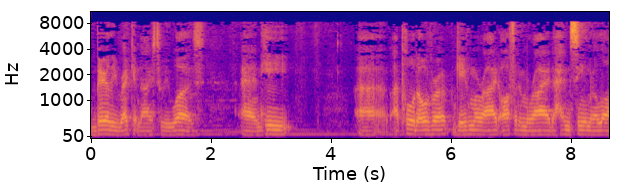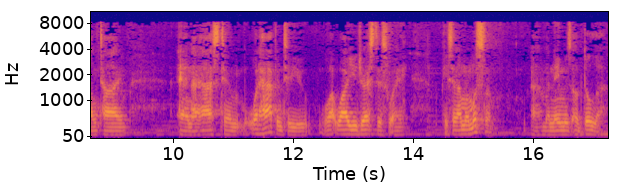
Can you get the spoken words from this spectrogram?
barely recognized who he was. And he, uh, I pulled over, gave him a ride, offered him a ride. I hadn't seen him in a long time. And I asked him, What happened to you? Why, why are you dressed this way? He said, I'm a Muslim. Uh, my name is Abdullah.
